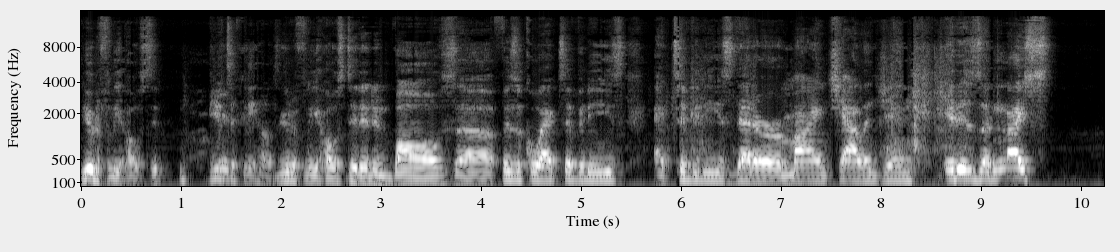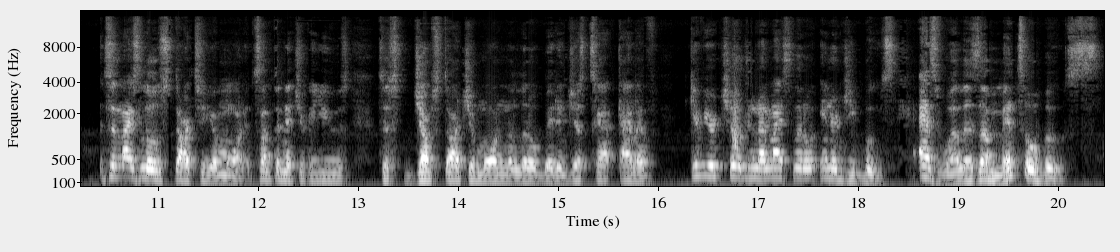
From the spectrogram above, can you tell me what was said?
Beautifully hosted. Beautifully hosted. beautifully hosted. It involves uh, physical activities, activities that are mind challenging. It is a nice, it's a nice little start to your morning. Something that you can use to jumpstart your morning a little bit and just ki- kind of give your children a nice little energy boost as well as a mental boost.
